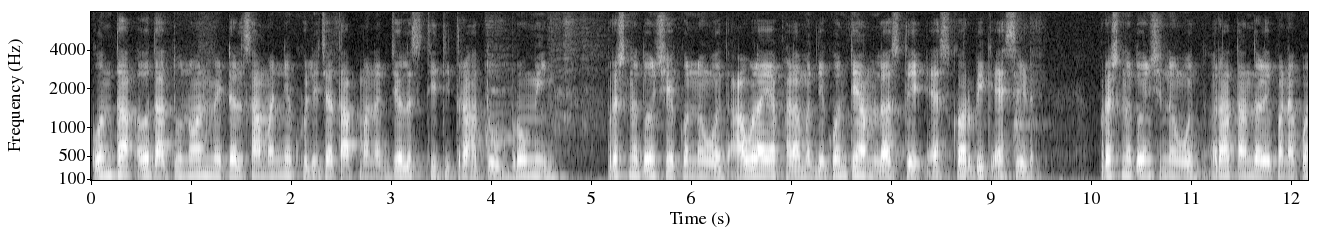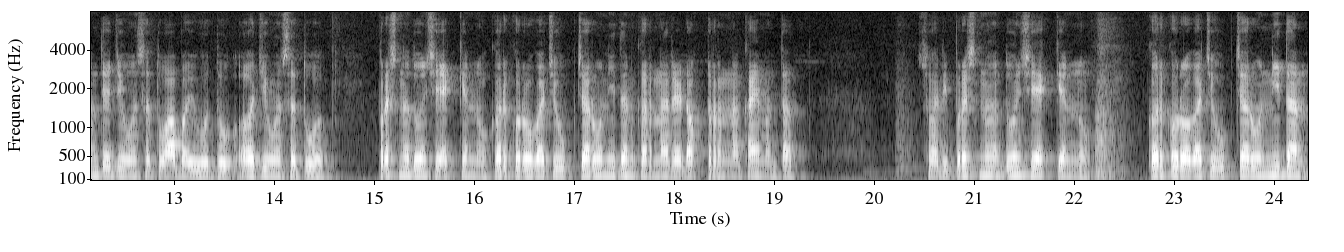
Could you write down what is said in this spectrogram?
कोणता अधातू नॉन मेटल सामान्य खोलीच्या तापमानात जलस्थितीत राहतो? ब्रोमिन. प्रश्न दोनशे एकोणनव्वद. आवळा या फळामध्ये कोणते आम्ल असते? ॲस्कॉर्बिक ॲसिड प्रश्न दोनशे नव्वद. रात तांदळेपणा कोणत्या जीवनसत्व अभावी होतो? अजीवनसत्व. प्रश्न दोनशे एक्क्याण्णव. कर्करोगाचे उपचार व निधन करणाऱ्या डॉक्टरांना काय म्हणतात? सॉरी प्रश्न दोनशे एक्क्याण्णव. कर्करोगाचे उपचार व निदान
